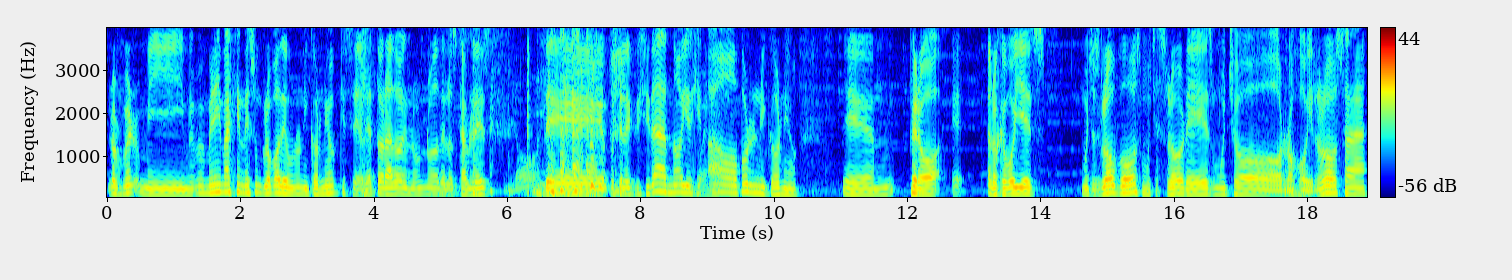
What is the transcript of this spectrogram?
lo primer- mi, mi primera imagen es un globo de un unicornio que se había atorado en uno de los cables de pues electricidad, ¿no? Y yo dije, oh, pobre unicornio. Eh, pero eh, a lo que voy es muchos globos, muchas flores, mucho rojo y rosa.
